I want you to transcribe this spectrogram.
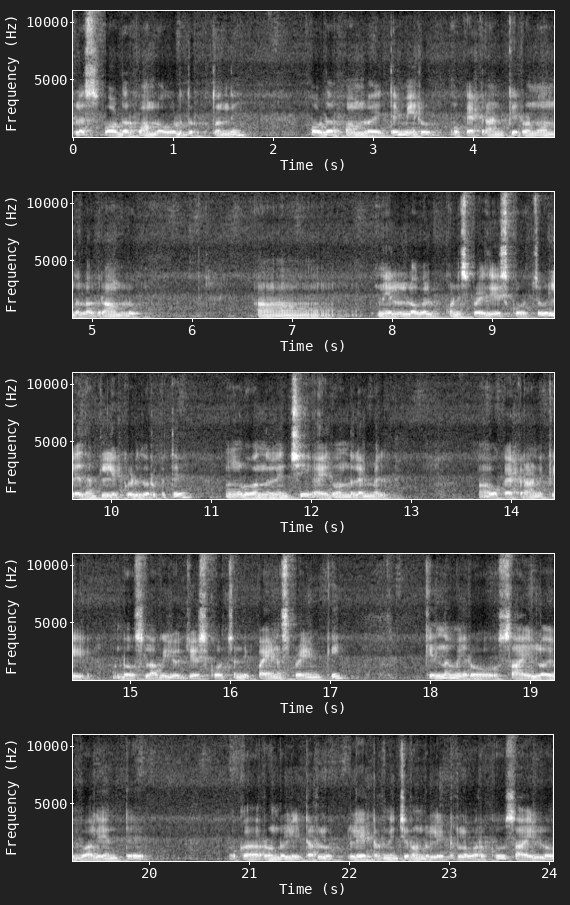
ప్లస్ పౌడర్ ఫామ్లో కూడా దొరుకుతుంది. పౌడర్ ఫామ్లో అయితే మీరు ఒక ఎకరానికి రెండు వందల గ్రాములు ఆ, నీళ్ళల్లో కలుపుకొని స్ప్రే చేసుకోవచ్చు. లేదంటే లిక్విడ్ దొరికితే మూడు వందల నుంచి ఐదు వందల ఎంఎల్ ఒక ఎకరానికి డోస్ లాగా యూజ్ చేసుకోవచ్చండి. పైన స్ప్రేయింగ్కి కింద మీరు సాయిల్లో ఇవ్వాలి అంటే ఒక రెండు లీటర్లు లీటర్ నుంచి రెండు లీటర్ల వరకు సాయిల్లో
